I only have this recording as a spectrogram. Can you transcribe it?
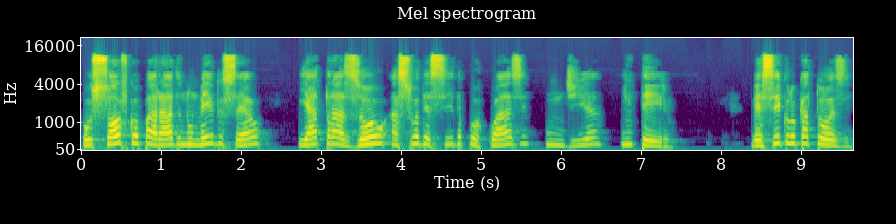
O sol ficou parado no meio do céu e atrasou a sua descida por quase um dia inteiro. Versículo 14.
